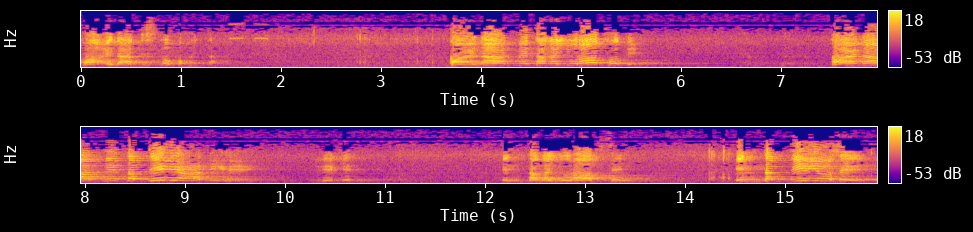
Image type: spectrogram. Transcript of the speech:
فائدہ کس کو پہنچتا ہے؟ کائنات میں تغیرات ہوتے ہیں، کائنات میں تبدیلیاں آتی ہیں لیکن ان تغیرات سے، ان تبدیلیوں سے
